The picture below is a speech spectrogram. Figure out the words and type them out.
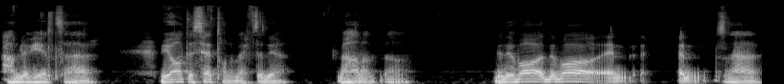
Han blev helt så här. Men jag har inte sett honom efter det. Men, han, ja. Men det var, det var en, en sån här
